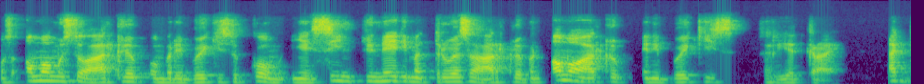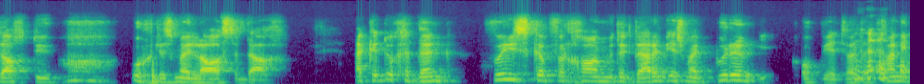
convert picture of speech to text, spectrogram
Ons almal moes toe hardloop om by die bootjies te kom en jy sien toe net die matrose hardloop en almal hardloop en die bootjies gereed kry. Ek dink toe, "Oeg, oh, dis my laaste dag." Ek het ook gedink, voor die skip vergaan, moet ek darm eers my pudding opeet want ek van die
